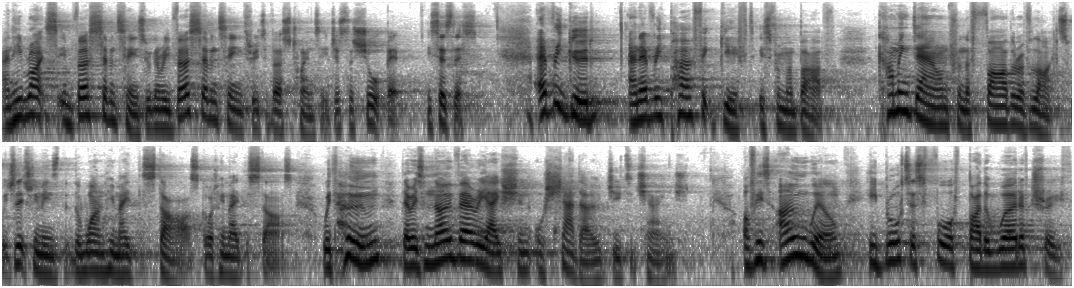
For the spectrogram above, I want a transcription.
And he writes in verse 17, so we're going to read verse 17 through to verse 20, just a short bit. He says this Every good and every perfect gift is from above coming down from the Father of lights, which literally means the one who made the stars, God who made the stars, with whom there is no variation or shadow due to change. Of his own will, he brought us forth by the word of truth,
